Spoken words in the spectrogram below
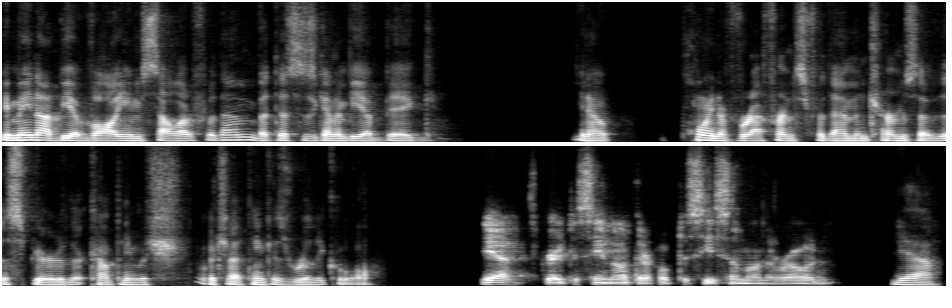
it may not be a volume seller for them, but this is going to be a big, you know, point of reference for them in terms of the spirit of their company, which, which I think is really cool. Yeah, it's great to see them out there. Hope to see some on the road. Yeah.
